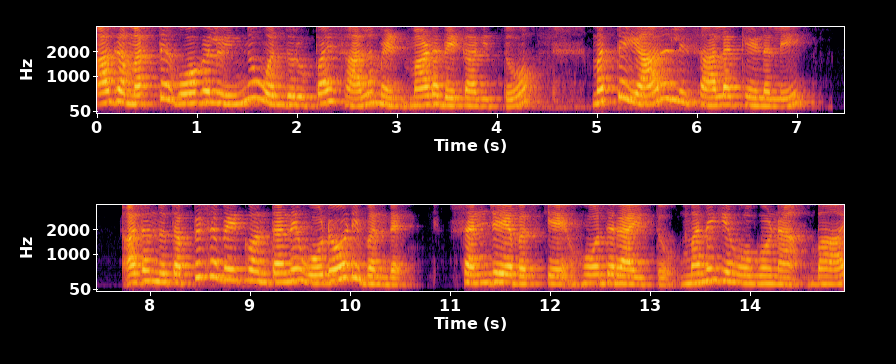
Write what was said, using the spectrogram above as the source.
ಆಗ ಮತ್ತೆ ಹೋಗಲು ಇನ್ನೂ ಒಂದು ರೂಪಾಯಿ ಸಾಲ ಮಾಡಬೇಕಾಗಿತ್ತು. ಮತ್ತೆ ಯಾರಲ್ಲಿ ಸಾಲ ಕೇಳಲಿ? ಅದನ್ನು ತಪ್ಪಿಸಬೇಕು ಅಂತಾನೆ ಓಡೋಡಿ ಬಂದೆ. ಸಂಜೆಯ ಬಸ್ಗೆ ಹೋದರಾಯಿತು. ಮನೆಗೆ ಹೋಗೋಣ ಬಾ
